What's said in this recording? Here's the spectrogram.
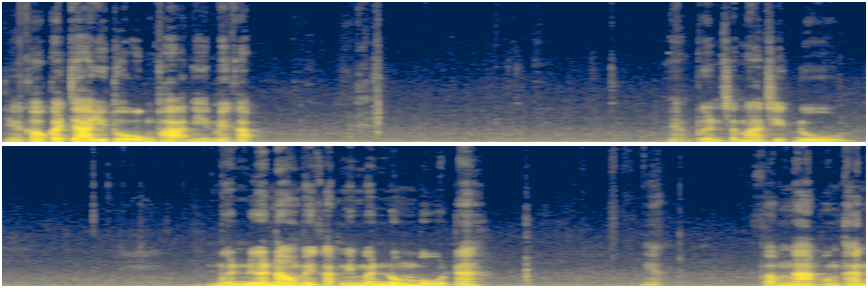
เนี่ยเขากระจายอยู่ทั่วองค์พระนี่เห็นไหมครับเนี่ยเพื่อนสมาชิกดู เหมือนเนื้อเน่าไหมครับนี่เหมือนนมบูดนะเนี่ยความงามของท่าน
